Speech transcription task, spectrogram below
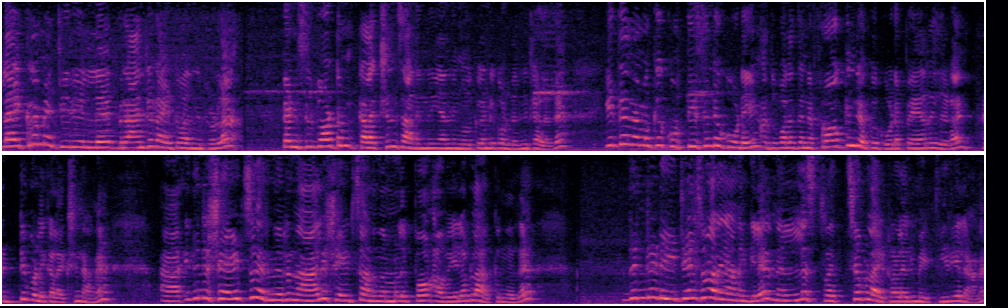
ലൈക്ര മെറ്റീരിയലിൽ ബ്രാൻഡഡ് ആയിട്ട് വന്നിട്ടുള്ള പെൻസിൽ ബോട്ടം കളക്ഷൻസ് ആണ് ഇന്ന് ഞാൻ നിങ്ങൾക്ക് വേണ്ടി കൊണ്ടുവന്നിട്ടുള്ളത്. ഇത് നമുക്ക് കുർത്തീസിന്റെ കൂടെയും അതുപോലെ തന്നെ ഫ്രോക്കിന്റെ ഒക്കെ കൂടെ പെയർ ചെയ്തിടാൻ അടിപൊളി ആ, ഇതിന്റെ ഷെയ്ഡ്സ് വരുന്ന ഒരു നാല് ഷെയ്ഡ്സ് ആണ് നമ്മളിപ്പോൾ അവൈലബിൾ ആക്കുന്നത്. ഇതിന്റെ ഡീറ്റെയിൽസ് പറയുകയാണെങ്കിൽ നല്ല സ്ട്രെച്ചബിൾ ആയിട്ടുള്ള ഒരു മെറ്റീരിയൽ ആണ്.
